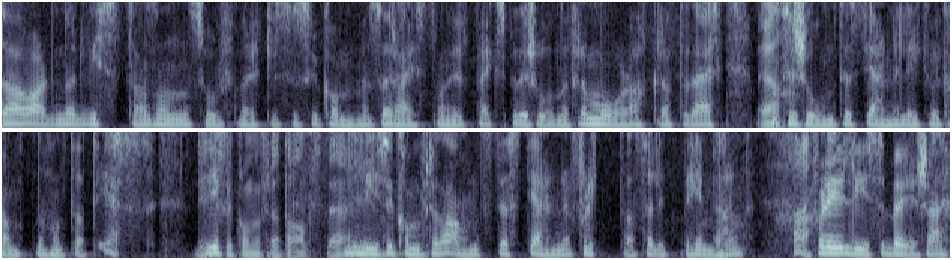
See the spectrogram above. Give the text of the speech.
Da var det når du visste at en sånn solformørkelse skulle komme, så reiste man ut på ekspedisjoner for å måle akkurat det der. Ja. Posisjonen til stjernene like ved kanten, og fant ut at yes, de, Lyset kommer fra et annet sted? liksom. lyset kommer fra et annet sted. Stjernene flytta seg litt på himmelen. Fordi lyset bøyer seg.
